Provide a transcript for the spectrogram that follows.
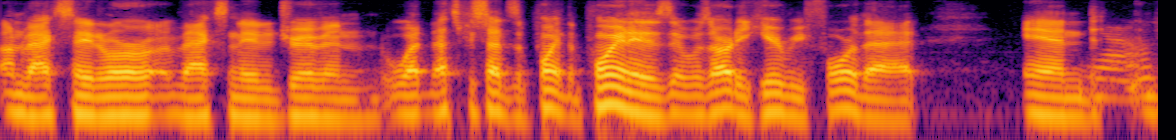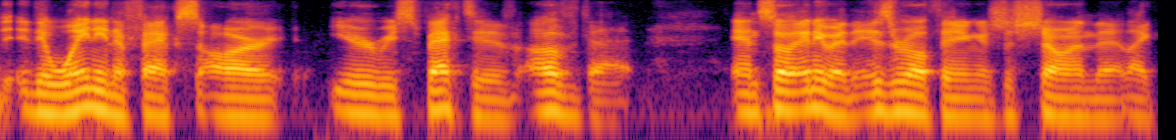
unvaccinated or vaccinated driven what that's besides the point the point is it was already here before that and Yeah. the, the waning effects are irrespective of that and so anyway, the Israel thing is just showing that like,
